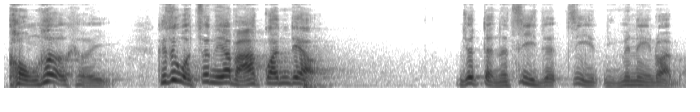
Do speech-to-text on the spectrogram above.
恐吓可以，可是我真的要把它关掉，你就等着自己的自己里面内乱吧。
